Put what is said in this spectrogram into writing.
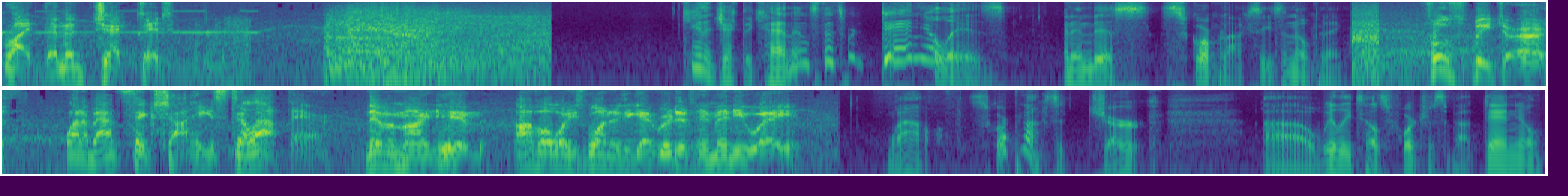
Right, then eject it. Can't eject the cannons? That's where Daniel is. And in this, Scorponok sees an opening. Full speed to Earth. What about Six Shot? He's still out there. Never mind him. I've always wanted to get rid of him anyway. Wow, Scorponok's a jerk. Uh, Wheelie tells Fortress about Daniel,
